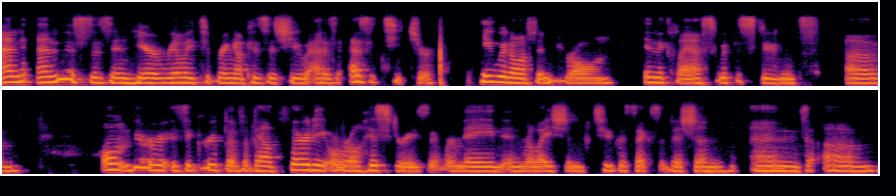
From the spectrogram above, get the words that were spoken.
And, and this is in here really to bring up his issue as, as a teacher. He would often draw in the class with the students. Um, all, there is a group of about 30 oral histories that were made in relation to this exhibition. And um,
